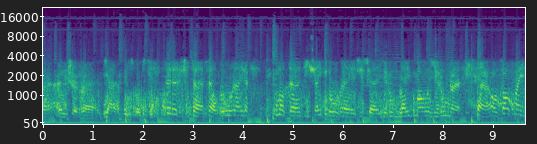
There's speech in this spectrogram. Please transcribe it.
uh, Euser, uh, ja, Verder is het veld doorrijden iemand uh, die zeker doorgereden is, uh, Jeroen Blekeman. Jeroen, uh, ja, over het algemeen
